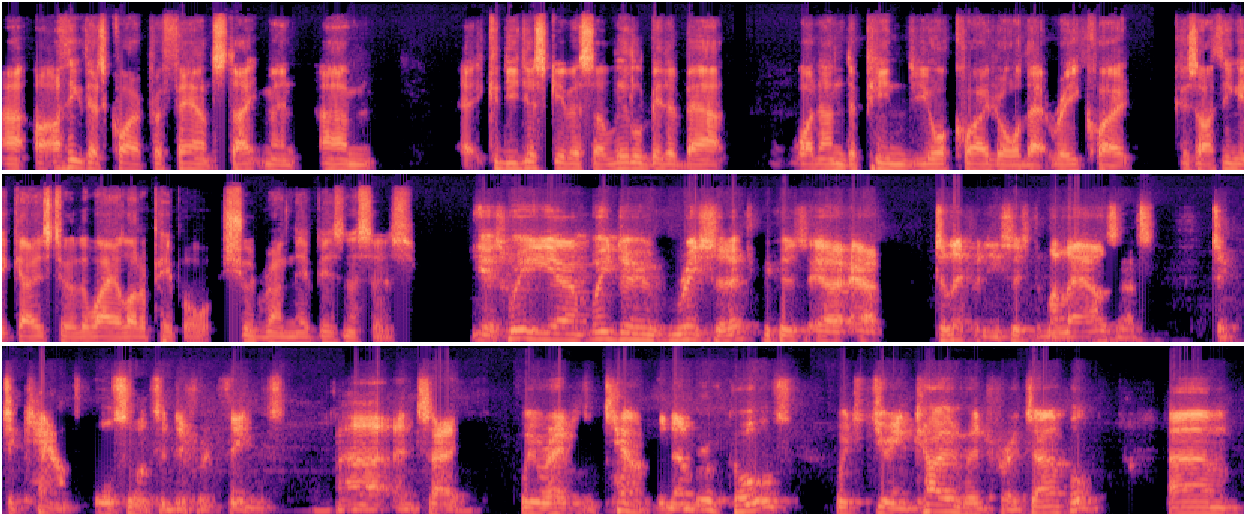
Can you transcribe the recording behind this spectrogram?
Uh, I think that's quite a profound statement. Um, uh, could you just give us a little bit about what underpinned your quote or that requote? Because I think it goes to the way a lot of people should run their businesses. Yes, we um, we do research because our, our, telephony system allows us to, to count all sorts of different things, uh, and so we were able to count the number of calls. Which during COVID, for example, um,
